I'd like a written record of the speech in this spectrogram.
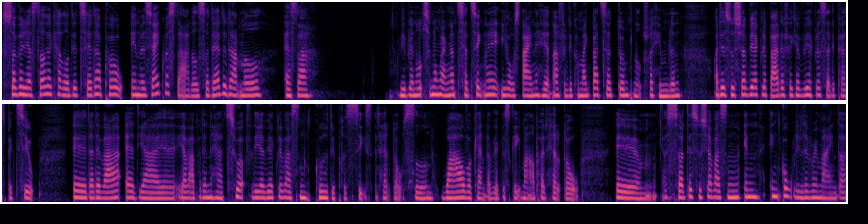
så ville jeg stadigvæk have været det tættere på, end hvis jeg ikke var startet. Så det er det der med, altså, vi bliver nødt til nogle gange at tage tingene i vores egne hænder, for det kommer ikke bare til at dumpe ned fra himlen. Og det synes jeg virkelig bare, det fik jeg virkelig sat i perspektiv, øh, da det var, at jeg, øh, jeg var på den her tur, fordi jeg virkelig var sådan, gud, det er præcis et halvt år siden. Wow, hvor kan der virkelig ske meget på et halvt år. Øh, så det synes jeg var sådan en, en god lille reminder,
